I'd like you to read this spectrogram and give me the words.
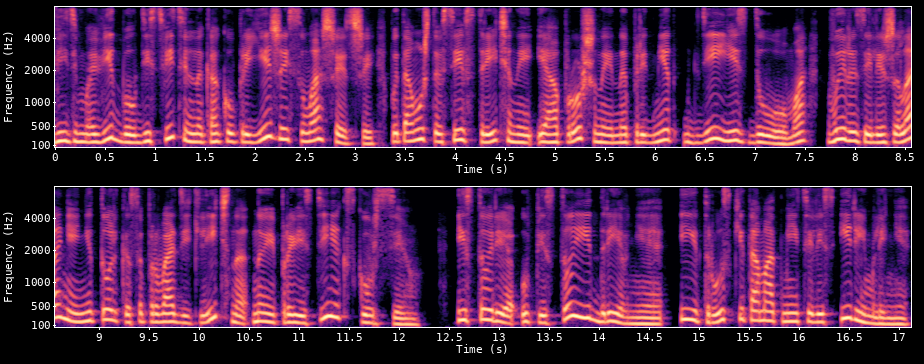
Видимо, вид был действительно как у приезжей сумасшедшей, потому что все встреченные и опрошенные на предмет, где есть дуома, выразили желание не только сопроводить лично, но и провести экскурсию. История у Пистои древняя, и этруски там отметились, и римляне.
